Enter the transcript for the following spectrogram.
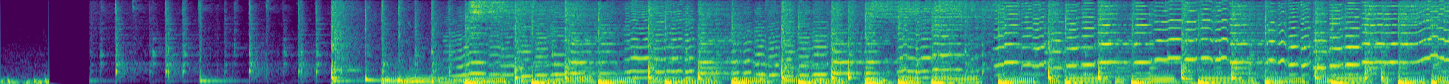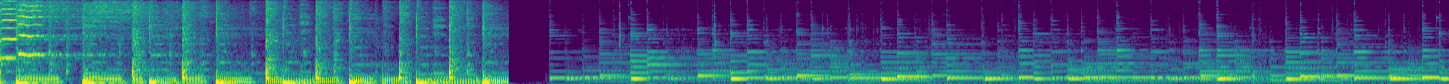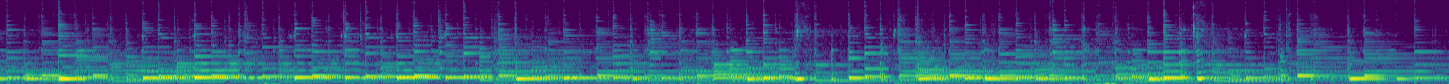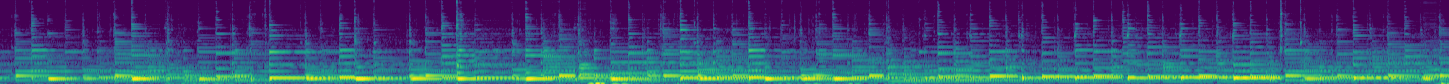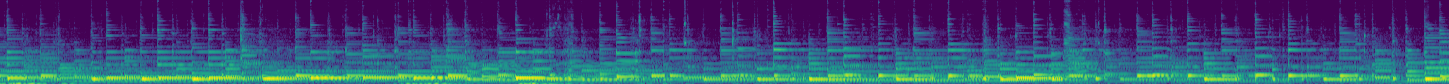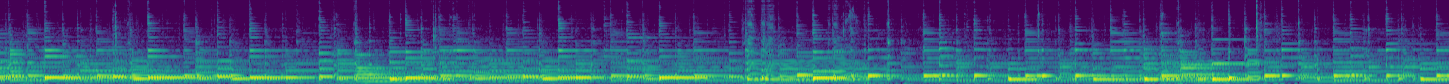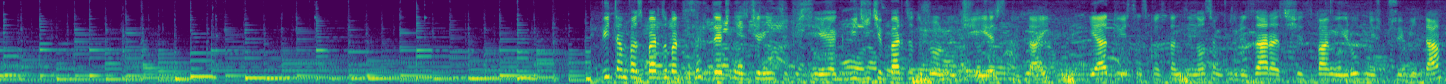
Witam Was bardzo, bardzo serdecznie z dzielnicy Tisio. Jak widzicie, bardzo dużo ludzi jest tutaj. Ja tu jestem z Konstantynosem, który zaraz się z Wami również przywita.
